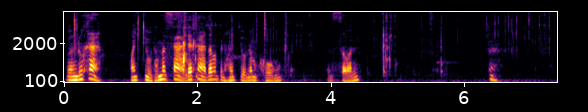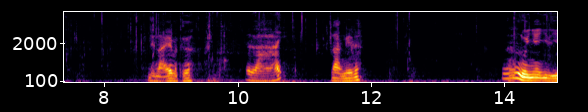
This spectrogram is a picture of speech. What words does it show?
เบิ่งดูค่ะหอยจูบธรรมศาสตร์เด้อค่ะแต่ว่าเป็นหอยจูบน้ำโขงเป็นสอนเดี๋ยวไหลมาเถอะหลายล่างนี้นะอื้อหน่วยใหญ่อีหลี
